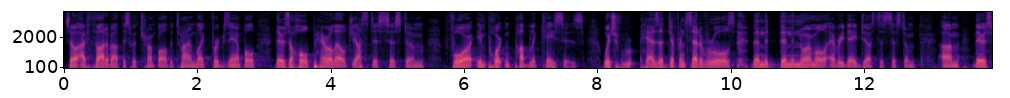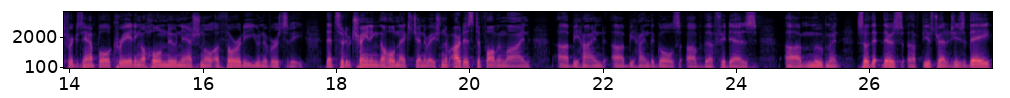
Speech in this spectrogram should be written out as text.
So I've thought about this with Trump all the time. Like, for example, there's a whole parallel justice system for important public cases, which has a different set of rules than the, than the normal everyday justice system. Um, there's, for example, creating a whole new national authority university that's sort of training the whole next generation of artists to fall in line uh, behind, uh, behind the goals of the Fidesz uh, movement. So th there's a few strategies. They,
